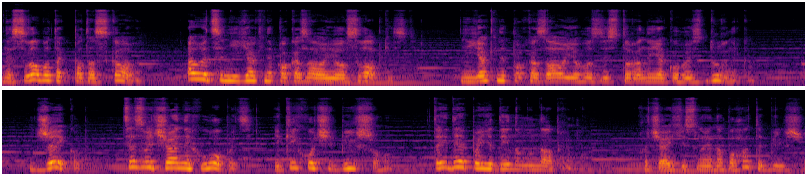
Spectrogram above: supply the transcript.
не слабо так потаскало, але це ніяк не показало його слабкість, ніяк не показало його зі сторони якогось дурника. Джейкоб це звичайний хлопець, який хоче більшого, та йде по єдиному напрямку, хоча їх існує набагато більше.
